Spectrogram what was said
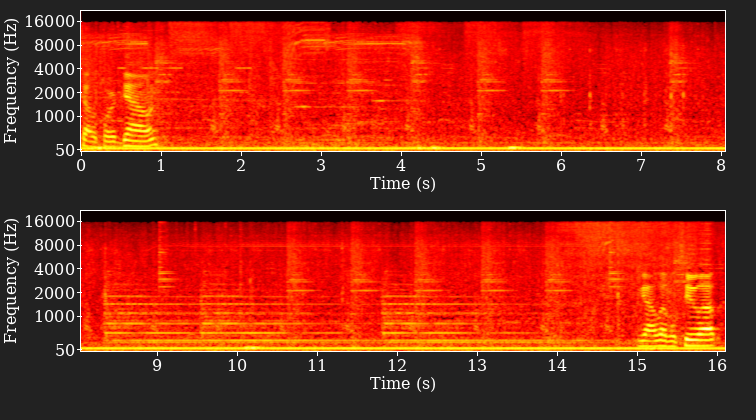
teleport down. We got level two up.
